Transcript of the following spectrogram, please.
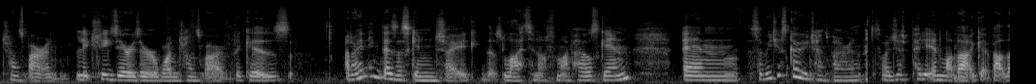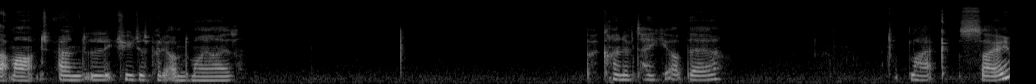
Transparent. Literally 001 Transparent because I don't think there's a skin shade that's light enough for my pale skin. Um, so we just go transparent. So I just put it in like that, get about that much and literally just put it under my eyes. But kind of take it up there like so.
